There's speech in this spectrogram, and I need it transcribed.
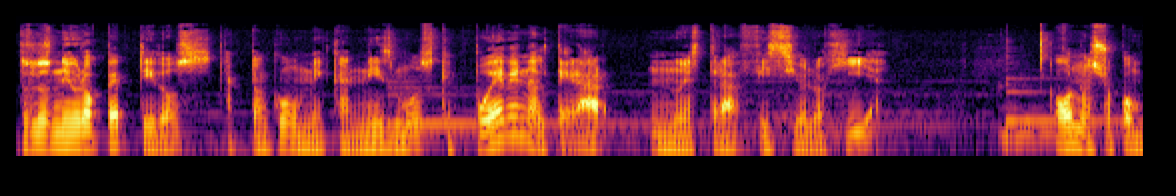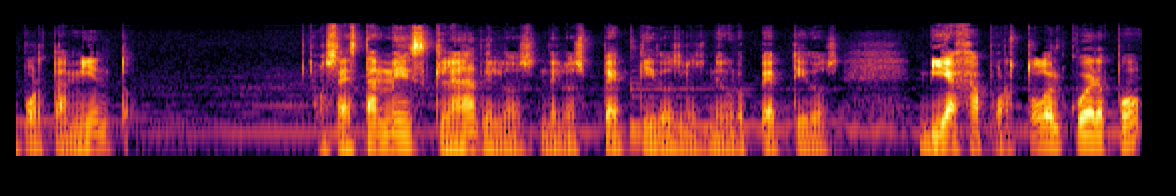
pues los neuropéptidos actúan como mecanismos que pueden alterar nuestra fisiología o nuestro comportamiento. O sea, esta mezcla de los, de los péptidos, los neuropéptidos, viaja por todo el cuerpo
